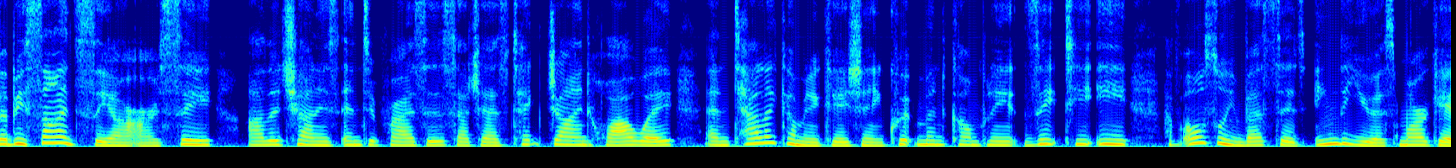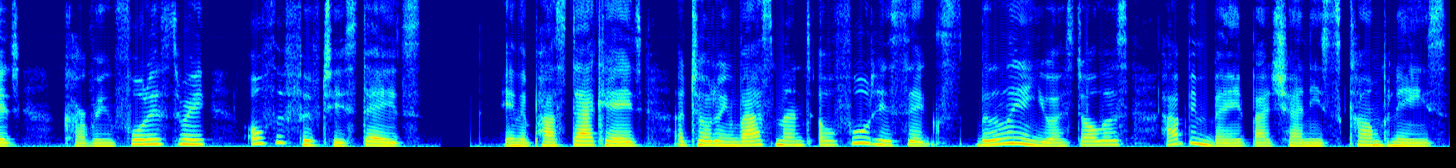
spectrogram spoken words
But besides CRRC, other Chinese enterprises such as tech giant Huawei and telecommunication equipment company ZTE have also invested in the US market, covering 43 of the 50 states. In the past decade, a total investment of 46 billion US dollars have been made by Chinese companies.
